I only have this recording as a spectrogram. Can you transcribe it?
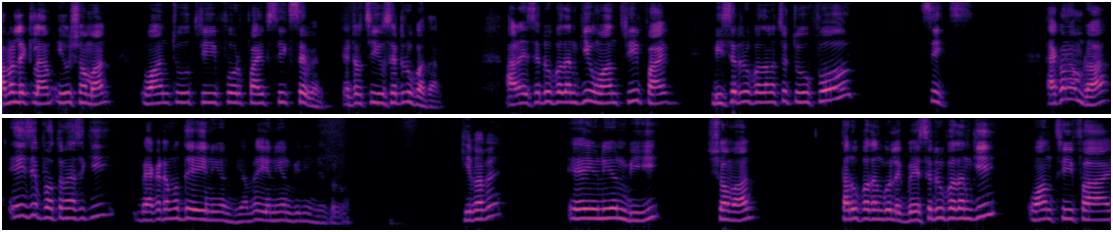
আমরা লিখলাম ইউ সমান one, two, three, four, five, six, seven. এটা হচ্ছে ইউ সেটের উপাদান। আর এই সেটের উপাদান কি? ওয়ান, থ্রি, ফাইভ। বি সেটের উপাদান হচ্ছে টু, ফোর, সিক্স। এখন আমরা এই যে প্রথমে আছে কি? ব্র্যাকেটের মধ্যে এ ইউনিয়ন বি। আমরা ইউনিয়ন বি নির্ণয় করব। কীভাবে? এ ইউনিয়ন বি সমান তার উপাদানগুলো লিখবে। এ সেটের উপাদান কি? ওয়ান, থ্রি, ফাইভ।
